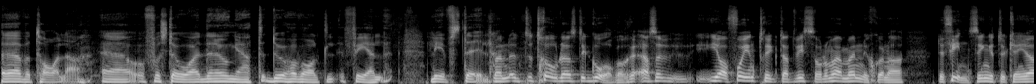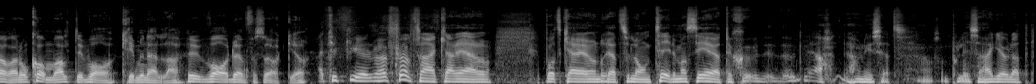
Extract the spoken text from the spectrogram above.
övertala eh, och förstå den unga att du har valt fel livsstil. Men tror du ens det går? Alltså, jag får intrycket att vissa av de här människorna, det finns inget du kan göra. De kommer alltid vara kriminella, hur, vad du än försöker. Jag tycker, jag har följt sådana här karriärer, brottskarriärer under rätt så lång tid. Man ser ju att det, ja, det har ni sett som poliser, herregud, att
